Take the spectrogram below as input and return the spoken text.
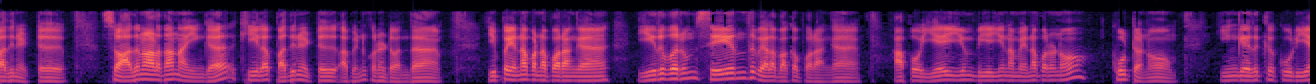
பதினெட்டு. ஸோ அதனால தான் நான் இங்கே கீழே பதினெட்டு அப்படின்னு கொண்டுட்டு வந்தேன். இப்போ என்ன பண்ண போகிறாங்க இருவரும் சேர்ந்து வேலை பார்க்க போகிறாங்க அப்போது ஏயும் பியையும் நம்ம என்ன பண்ணணும்? கூட்டணும். இங்கே இருக்கக்கூடிய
